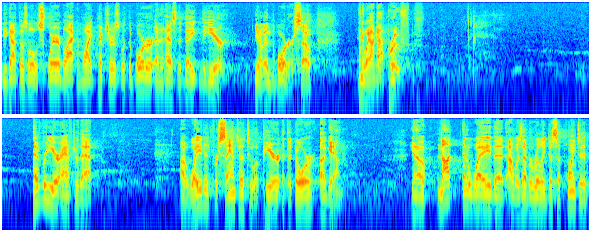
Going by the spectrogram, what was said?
you got those little square black and white pictures with the border, and it has the date and the year, you know, in the border. So Anyway, I got proof. Every year after that, I waited for Santa to appear at the door again. You know, not in a way that I was ever really disappointed,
